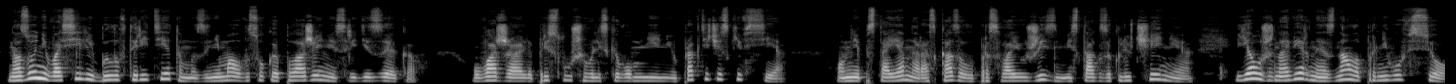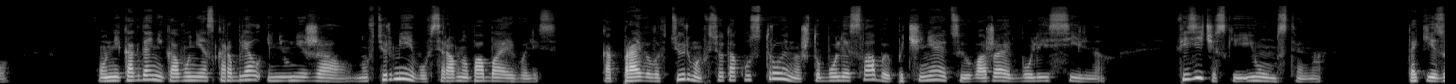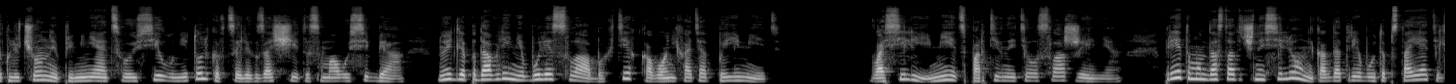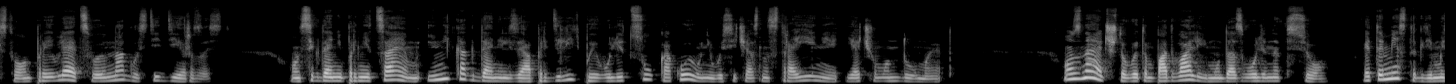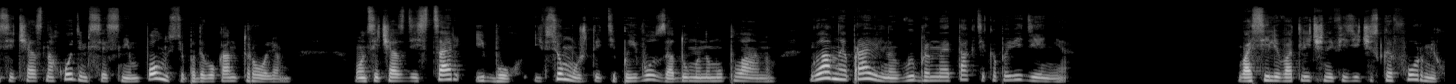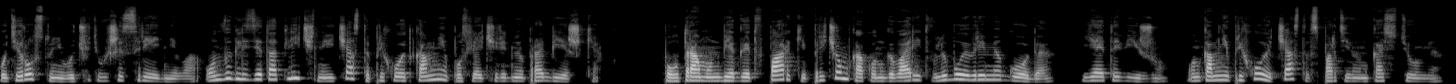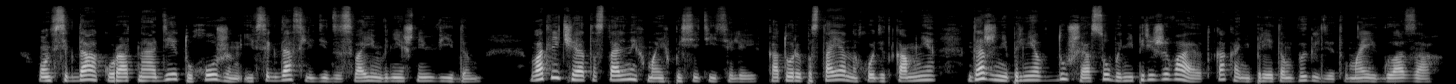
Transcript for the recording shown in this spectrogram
На зоне Василий был авторитетом и занимал высокое положение среди зэков. Уважали, прислушивались к его мнению практически все. Он мне постоянно рассказывал про свою жизнь в местах заключения, и я уже, наверное, знала про него все. Он никогда никого не оскорблял и не унижал, но в тюрьме его все равно побаивались. Как правило, в тюрьмах все так устроено, что более слабые подчиняются и уважают более сильных. Физически и умственно. Такие заключенные применяют свою силу не только в целях защиты самого себя, но и для подавления более слабых, тех, кого они хотят поиметь. Василий имеет спортивное телосложение – при этом он достаточно силен, и когда требуют обстоятельства, он проявляет свою наглость и дерзость. Он всегда непроницаем, и никогда нельзя определить по его лицу, какое у него сейчас настроение и о чем он думает. Он знает, что в этом подвале ему дозволено все. Это место, где мы сейчас находимся с ним, полностью под его контролем. Он сейчас здесь царь и бог, и все может идти по его задуманному плану. Главное, правильно выбранная тактика поведения. Василий в отличной физической форме, хоть и рост у него чуть выше среднего. Он выглядит отлично и часто приходит ко мне после очередной пробежки. По утрам он бегает в парке, причем, как он говорит, в любое время года. Я это вижу. Он ко мне приходит часто в спортивном костюме. Он всегда аккуратно одет, ухожен и всегда следит за своим внешним видом. В отличие от остальных моих посетителей, которые постоянно ходят ко мне, даже не приняв душ особо не переживают, как они при этом выглядят в моих глазах.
